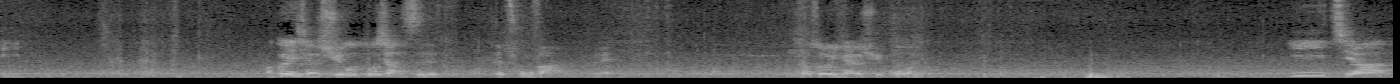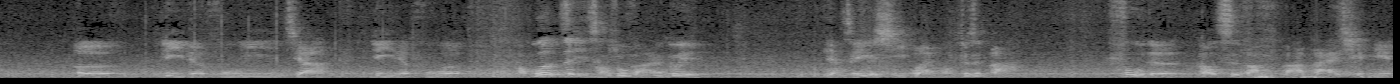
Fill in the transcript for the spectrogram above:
低。啊，各位以前有学过多项式的除法，小时候应该有学过啊。一加二力的负一加。力的负二，好。不过这里常除法呢，各位养成一个习惯哦，就是把负的高次方把它摆在前面，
